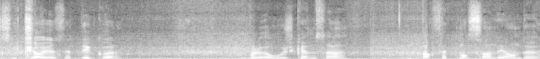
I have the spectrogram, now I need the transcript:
C'est curieux cette déco là. Bleu rouge comme ça, parfaitement scindé en deux.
